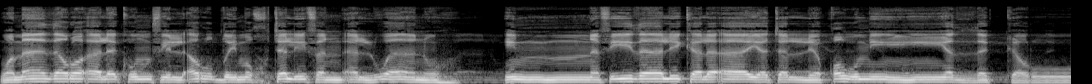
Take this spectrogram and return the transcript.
وما ذرأ لكم في الأرض مختلفا ألوانه. إن في ذلك لآية لقوم يذكرون.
